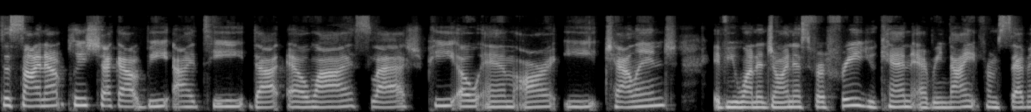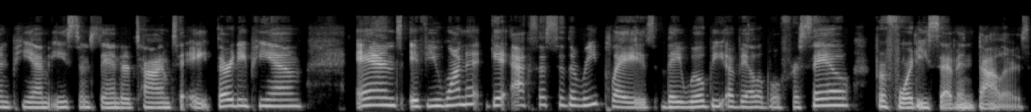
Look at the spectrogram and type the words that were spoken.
To sign up, please check out bit.ly slash P-O-M-R-E challenge. If you want to join us for free, you can every night from 7 p.m. Eastern Standard Time to 8:30 p.m. And if you want to get access to the replays, they will be available for sale for $47.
